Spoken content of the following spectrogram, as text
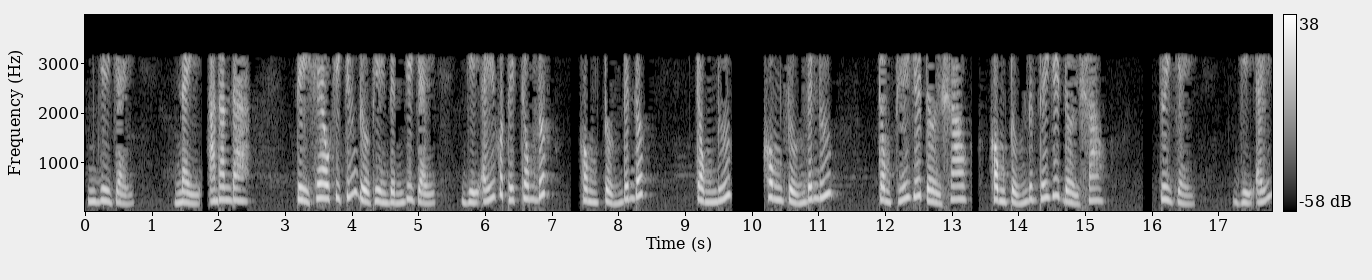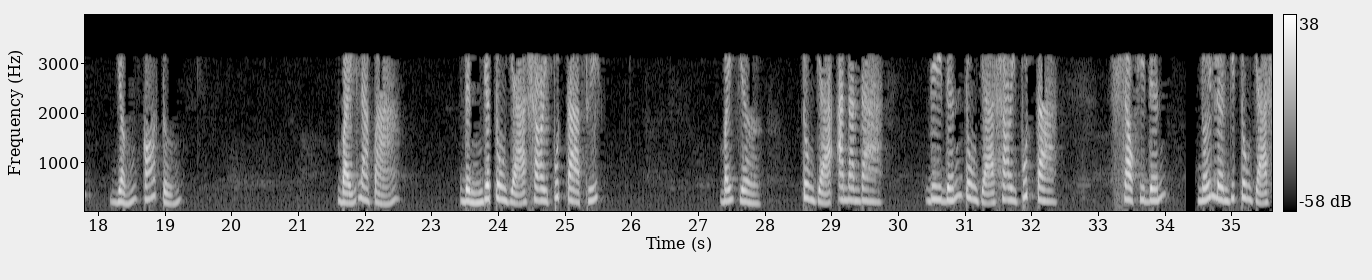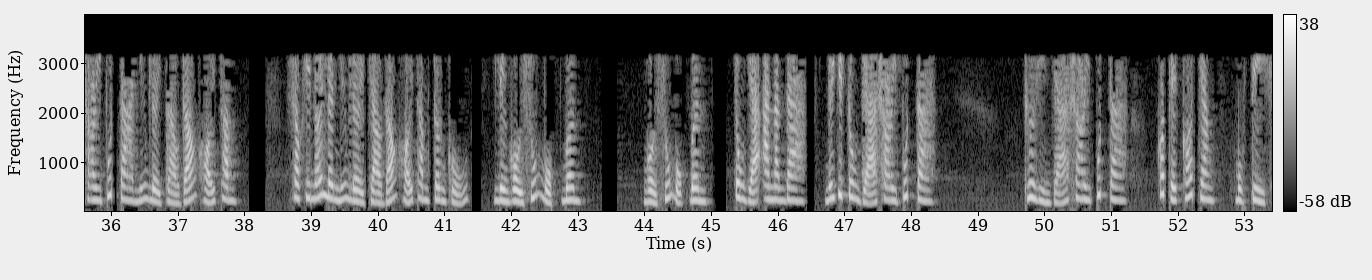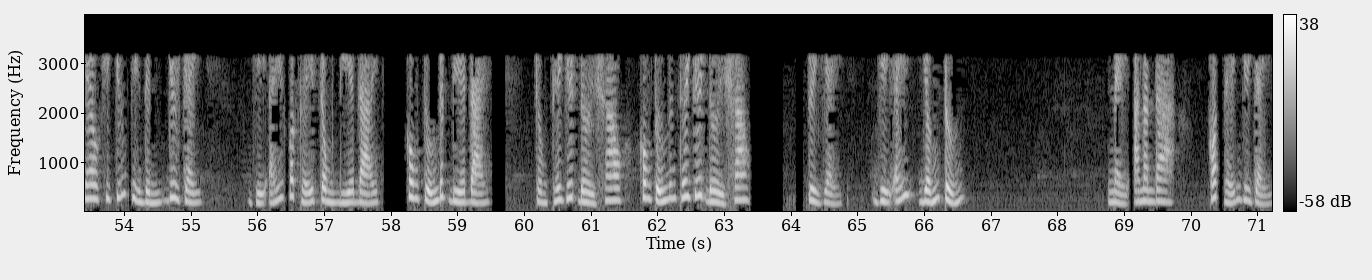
Như vậy, này Ananda, tỳ kheo khi chứng được thiền định như vậy, vị ấy có thể trong đất, không tưởng đến đất, trong nước, không tưởng đến nước, trong thế giới đời sau, không tưởng đến thế giới đời sau. Tuy vậy, vị ấy vẫn có tưởng. Bảy La Mã Định do tôn giả Sariputta thuyết Bấy giờ, tôn giả Ananda đi đến tôn giả Sariputta. Sau khi đến, nói lên với tôn giả Sariputta những lời chào đón hỏi thăm. Sau khi nói lên những lời chào đón hỏi thăm tân cũ, liền ngồi xuống một bên. Ngồi xuống một bên, tôn giả Ananda nói với tôn giả Sariputta. Thưa hiền giả Sariputta, có thể có chăng một tỳ kheo khi chứng thiền định như vậy? vị ấy có thể trong địa đại, không tưởng đến địa đại. Trong thế giới đời sau, không tưởng đến thế giới đời sau. Tuy vậy, vị ấy vẫn tưởng. Này Ananda, có thể như vậy.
